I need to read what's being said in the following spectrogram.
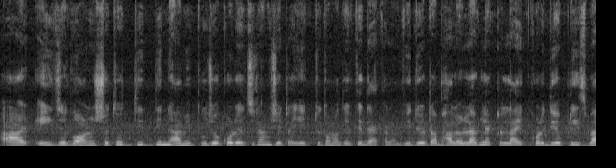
আর এই যে গণেশ চতুর্থীর দিন আমি পুজো করেছিলাম, সেটাই একটু তোমাদেরকে দেখালাম। ভিডিওটা ভালো লাগলে একটা লাইক করে দিও প্লিজ ভাই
